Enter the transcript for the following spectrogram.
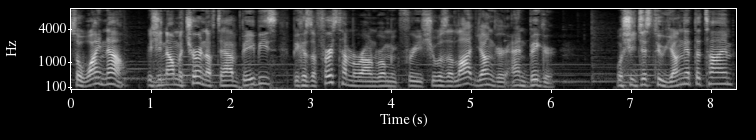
So why now? Is she now mature enough to have babies? Because the first time around roaming free, she was a lot younger and bigger. Was she just too young at the time?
